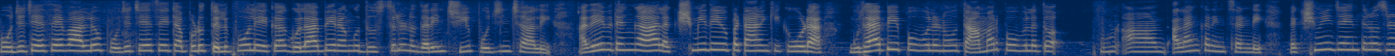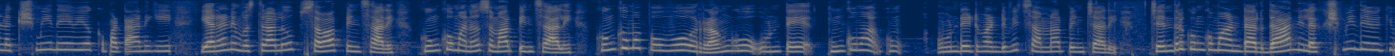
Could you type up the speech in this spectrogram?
పూజ చేసేవాళ్ళు పూజ చేసేటప్పుడు తెలుపు లేక గులాబీ రంగు దుస్తులను ధరించి పూజించాలి. అదేవిధంగా లక్ష్మీదేవి పటానికి కూడా గులాబీ పువ్వులను తామర పువ్వులతో అలంకరించండి. లక్ష్మీ జయంతి రోజున లక్ష్మీదేవి యొక్క పటానికి ఎర్రని వస్త్రాలు సమర్పించాలి. కుంకుమను సమర్పించాలి. కుంకుమ పువ్వు రంగు ఉంటే కుంకుమ ఉండేటువంటివి సమర్పించాలి. చంద్ర కుంకుమ అంటారు. దాన్ని లక్ష్మీదేవికి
